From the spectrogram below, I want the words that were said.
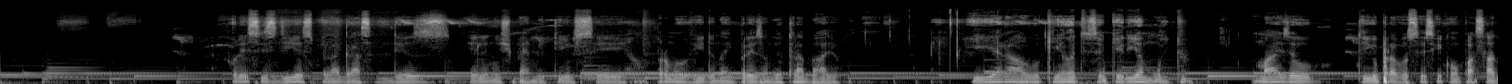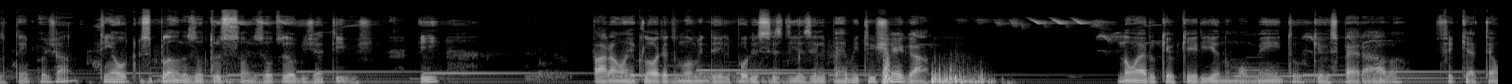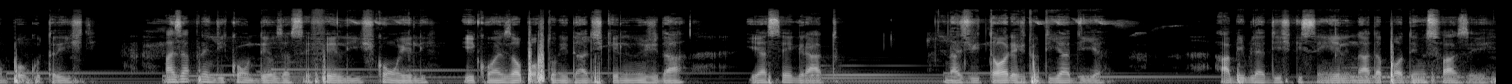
Por esses dias, pela graça de Deus, Ele nos permitiu ser promovido na empresa onde eu trabalho. E era algo que antes eu queria muito, mas eu digo para vocês que com o passar do tempo eu já tinha outros planos, outros sonhos, outros objetivos. E para a honra e glória do nome dele, por esses dias ele permitiu chegar. Não era o que eu queria no momento, o que eu esperava, fiquei até um pouco triste, mas aprendi com Deus a ser feliz com ele e com as oportunidades que ele nos dá e a ser grato nas vitórias do dia a dia. A Bíblia diz que sem Ele nada podemos fazer.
